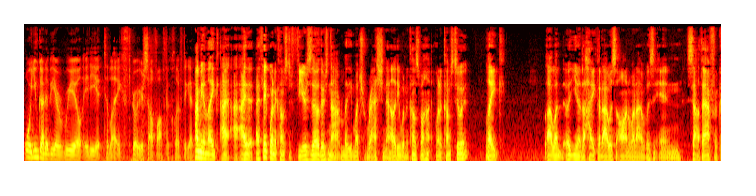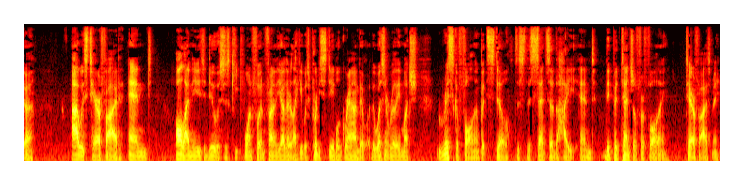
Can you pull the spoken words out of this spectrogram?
or you've got to be a real idiot to like throw yourself off the cliff to get. I mean, like I, I, I think when it comes to fears, though, there's not really much rationality when it comes behind when it comes to it. Like, I went, you know, the hike that I was on when I was in South Africa, I was terrified, and all I needed to do was just keep one foot in front of the other. Like it was pretty stable ground. It, there wasn't really much risk of falling, but still, just the sense of the height and the potential for falling terrifies me.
